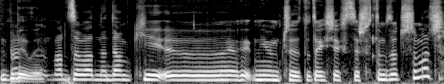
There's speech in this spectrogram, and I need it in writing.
Bardzo, Były. bardzo ładne domki. Yy, nie wiem, czy tutaj się chcesz w tym zatrzymać?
